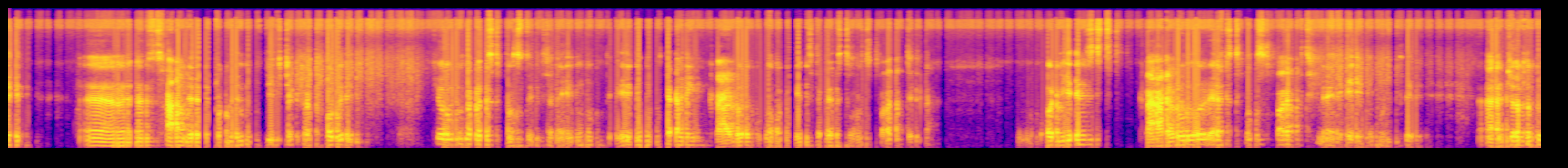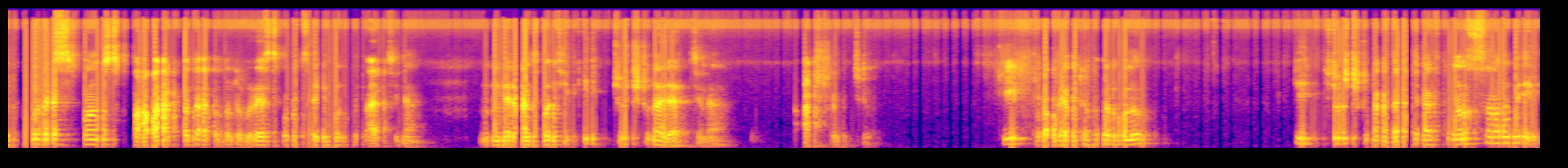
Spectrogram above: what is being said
সাউন্ডের প্রবলেম কিছু একটা কি প্রবলেমটা হলো বলো কিচ্ছু শোনা যাচ্ছে না, কোনো সাউন্ড নেই।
